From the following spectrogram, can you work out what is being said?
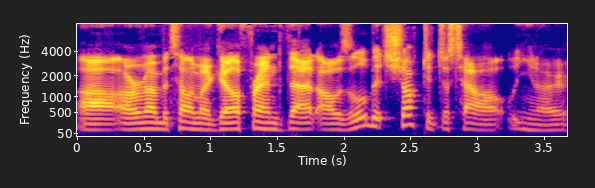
Uh, I remember telling my girlfriend that I was a little bit shocked at just how, you know,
